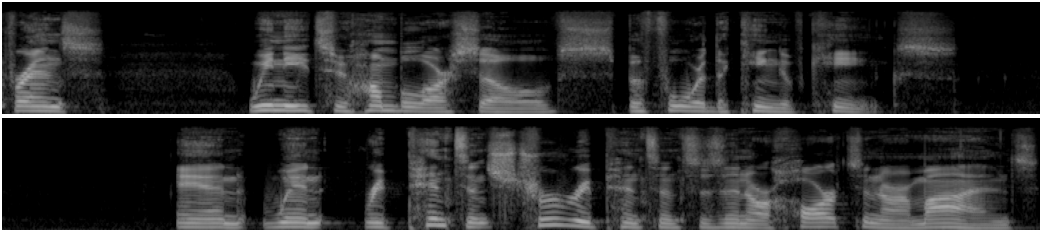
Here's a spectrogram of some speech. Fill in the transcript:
friends, we need to humble ourselves before the King of Kings. And when repentance, true repentance, is in our hearts and our minds,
